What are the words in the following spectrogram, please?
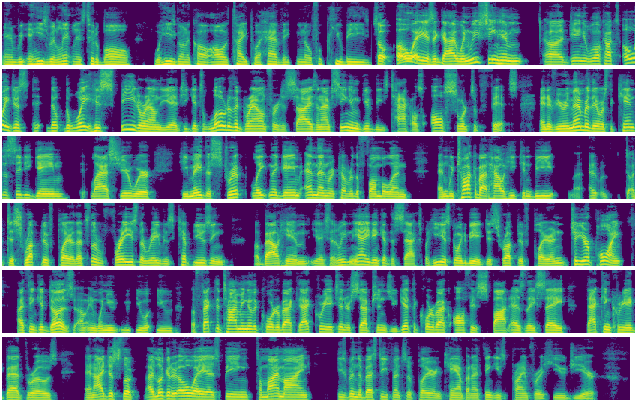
and, re- and he's relentless to the ball where he's going to call all type of havoc, you know, for QBs. So Oweh is a guy when we've seen him, uh, Daniel Wilcox. Oweh just the the way his speed around the edge, he gets low to the ground for his size, and I've seen him give these tackles all sorts of fits. And if you remember, there was the Kansas City game last year where he made the strip late in the game and then recovered the fumble. And and we talk about how he can be a, a disruptive player. That's the phrase the Ravens kept using about him. They said, well, yeah, he didn't get the sacks, but he is going to be a disruptive player. And to your point, I think it does. I mean, when you you you affect the timing of the quarterback, that creates interceptions. You get the quarterback off his spot, as they say, that can create bad throws. And I just look, I look at Oweh as being, to my mind, He's been the best defensive player in camp, and I think he's primed for a huge year.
